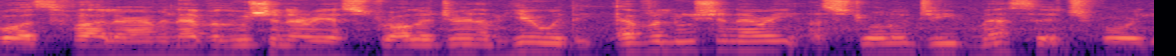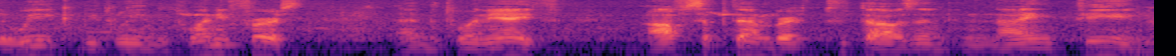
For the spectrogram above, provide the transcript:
Boaz Feiler. I'm an evolutionary astrologer and I'm here with the evolutionary astrology message for the week between the 21st and the 28th of September 2019.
